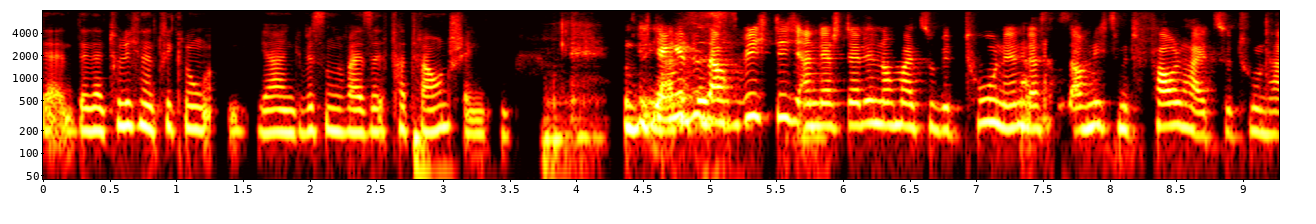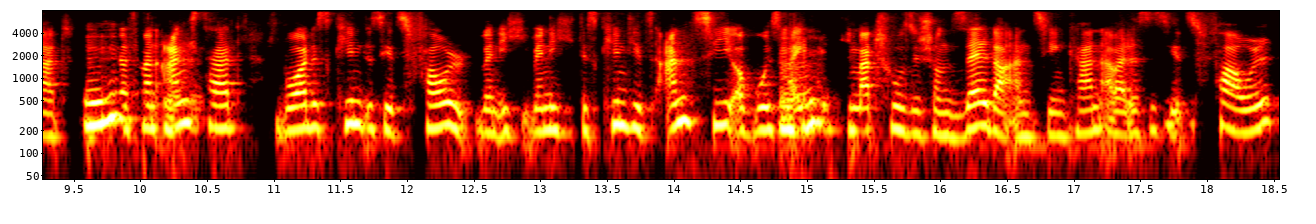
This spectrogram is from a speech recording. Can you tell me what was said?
der, der natürlichen Entwicklung ja in gewisser Weise Vertrauen schenken. Und ich ja, denke, es ist auch wichtig, an der Stelle nochmal zu betonen, ja. dass es auch nichts mit Faulheit zu tun hat. Mhm. Dass man Angst hat, boah, das Kind ist jetzt faul, wenn ich, wenn ich das Kind jetzt anziehe, obwohl es mhm. eigentlich die Matschhose schon selber anziehen kann, aber das ist jetzt faul.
